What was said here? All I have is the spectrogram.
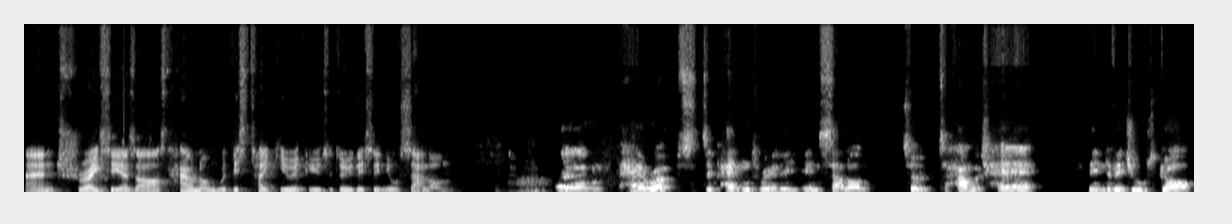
And Tracy has asked, how long would this take you if you to do this in your salon? Um, hair ups depend really in salon to, to how much hair the individual's got.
